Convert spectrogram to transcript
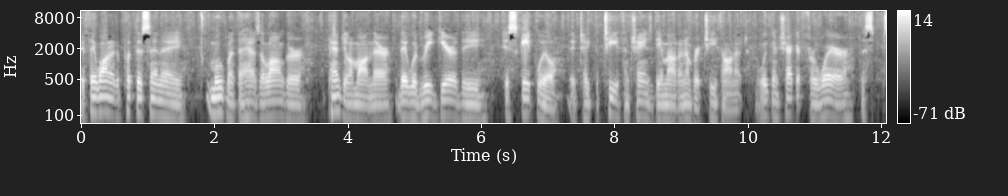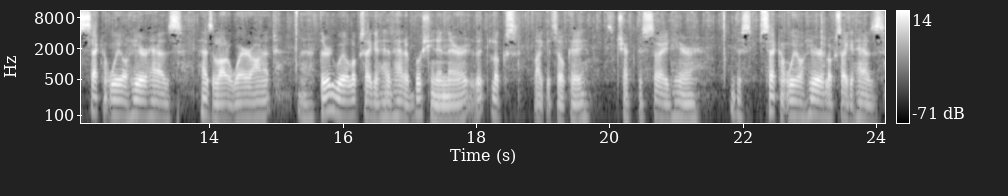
If they wanted to put this in a movement that has a longer pendulum on there, they would re-gear the escape wheel. They take the teeth and change the amount of number of teeth on it. We can check it for wear. This second wheel here has has a lot of wear on it. Uh, third wheel looks like it has had a bushing in there. It looks like it's okay. Let's check this side here. This second wheel here looks like it has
